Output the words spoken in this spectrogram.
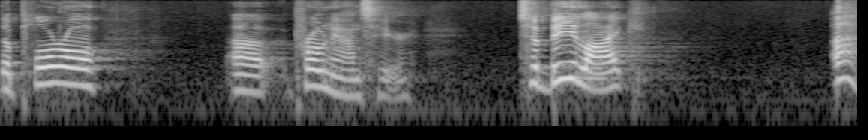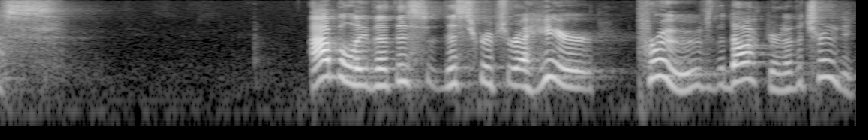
the plural uh, pronouns here. To be like us. I believe that this, this scripture right here proves the doctrine of the Trinity.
